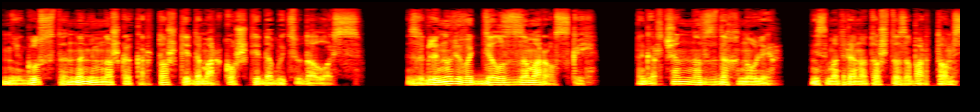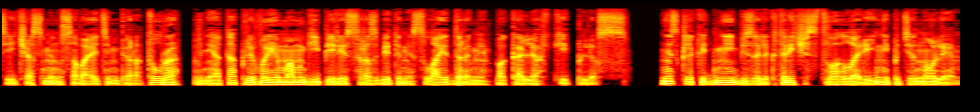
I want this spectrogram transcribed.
Не густо, но немножко картошки да моркошки добыть удалось. Заглянули в отдел с заморозкой. Огорченно вздохнули. Несмотря на то, что за бортом сейчас минусовая температура, в неотапливаемом гипере с разбитыми слайдерами пока легкий плюс. Несколько дней без электричества лари не потянули,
